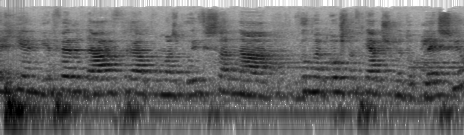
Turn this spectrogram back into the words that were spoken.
έχει ενδιαφέροντα άρθρα που μας βοήθησαν να δούμε πώς θα φτιάξουμε το πλαίσιο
